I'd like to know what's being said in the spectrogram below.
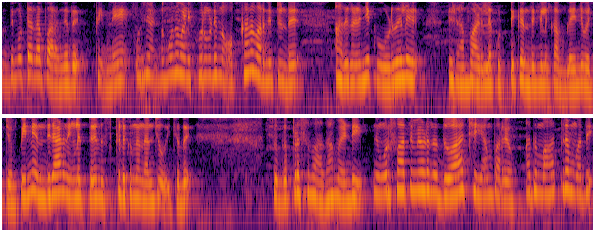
ബുദ്ധിമുട്ടെന്നാണ് പറഞ്ഞത്. പിന്നെ ഒരു രണ്ട് മൂന്ന് മണിക്കൂർ കൂടി നോക്കാമെന്ന് പറഞ്ഞിട്ടുണ്ട്. അത് കഴിഞ്ഞ് കൂടുതൽ ഇടാൻ പാടില്ല. കുട്ടിക്ക് എന്തെങ്കിലും കംപ്ലൈന്റ് പറ്റും. പിന്നെ എന്തിനാണ് നിങ്ങൾ ഇത്രയും റിസ്ക് എടുക്കുന്നതെന്നാണ് ചോദിച്ചത്. സുഖപ്രസവാകാൻ വേണ്ടി നൂർ ഫാത്തിമയോടൊന്ന് ദ്വാ ചെയ്യാൻ പറയോ? അത് മാത്രം മതി.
